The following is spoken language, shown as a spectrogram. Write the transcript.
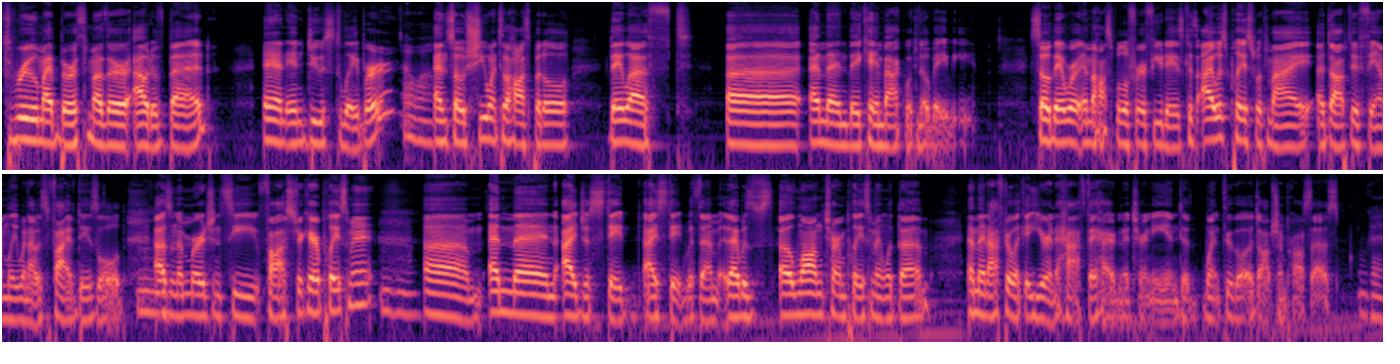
threw my birth mother out of bed and induced labor. Oh wow. And so she went to the hospital. They left, uh, and then they came back with no baby. So they were in the hospital for a few days because I was placed with my adoptive family when I was five days old Mhm. as an emergency foster care placement. Mhm. Um, and then I just stayed. I stayed with them. That was a long term placement with them. And then after like a year and a half, they hired an attorney and did, went through the adoption process. Okay.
